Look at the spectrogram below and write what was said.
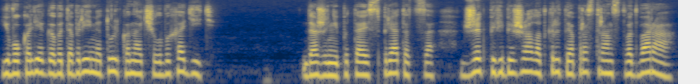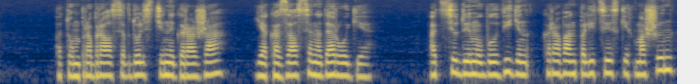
его коллега в это время только начал выходить. Даже не пытаясь спрятаться, Джек перебежал открытое пространство двора. Потом пробрался вдоль стены гаража и оказался на дороге. Отсюда ему был виден караван полицейских машин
